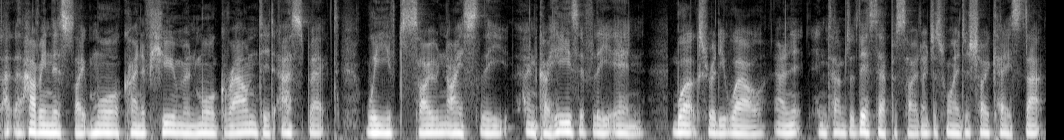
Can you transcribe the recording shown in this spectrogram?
having this like more kind of human, more grounded aspect weaved so nicely and cohesively in works really well. And in terms of this episode, I just wanted to showcase that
